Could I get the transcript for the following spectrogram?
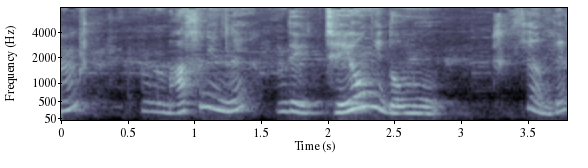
응? 음, 맛은 있네? 근데 제형이 너무 특이한데?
